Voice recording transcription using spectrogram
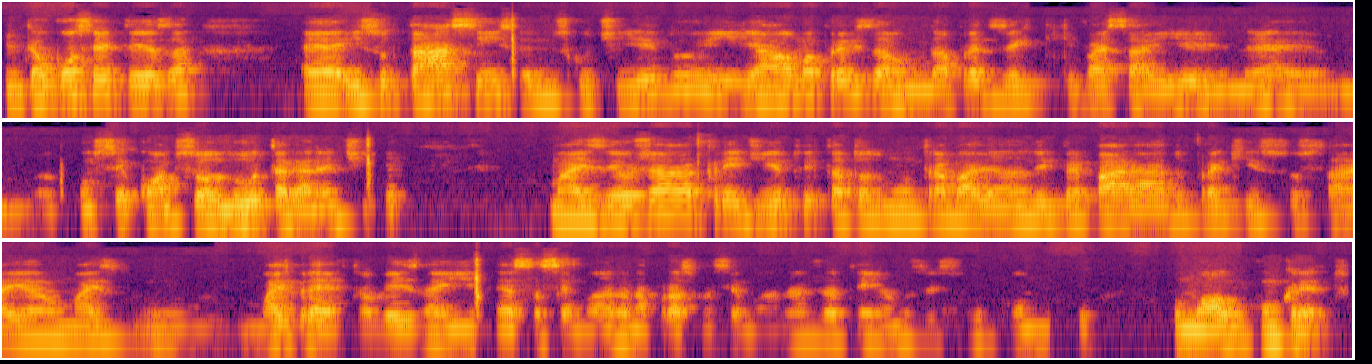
Então, com certeza, é, isso está, sim, sendo discutido e há uma previsão. Não dá para dizer que vai sair né, com, com absoluta garantia, mas eu já acredito e está todo mundo trabalhando e preparado para que isso saia o mais, o mais breve. Talvez aí, nessa semana, na próxima semana, já tenhamos isso como, como algo concreto.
